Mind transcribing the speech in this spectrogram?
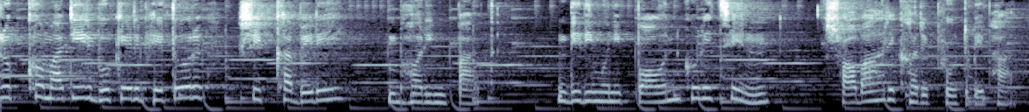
রুক্ষ মাটির বুকের ভেতর শিক্ষা বেড়ে ভরিন পাত। দিদিমণি পণ করেছেন সবার ঘরে ফুটবে ভাত।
